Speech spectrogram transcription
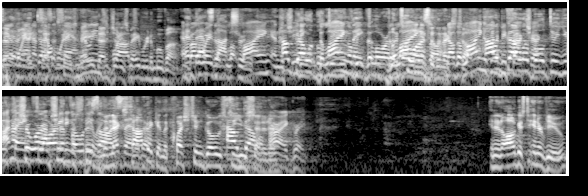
Well, I, you on the other that hand, it have doesn't helped millions that of point is made. We're going to move on. And, And by the way, that's the not true. lying and the How cheating, gullible the do you lying will be think the, Florida the Let's lying is the now the lying is going to be fact gullible checked. do you I'm not think sure where I'm cheating or voters stealing. The are, next topic, and the question goes to you. Senator. All right, great. In an August interview,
